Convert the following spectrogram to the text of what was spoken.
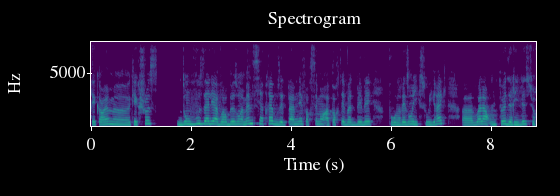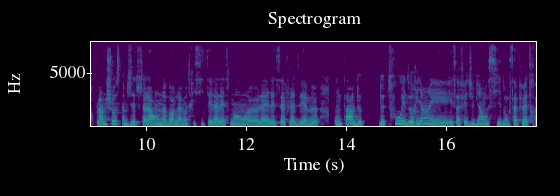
C'est quand même quelque chose dont vous allez avoir besoin, même si après vous n'êtes pas amené forcément à porter votre bébé pour une raison X ou Y. voilà, on peut dériver sur plein de choses. Comme je disais tout à l'heure, on aborde la motricité, l'allaitement, la LSF, la DME. On parle de, tout et de rien et, ça fait du bien aussi. Donc ça peut être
